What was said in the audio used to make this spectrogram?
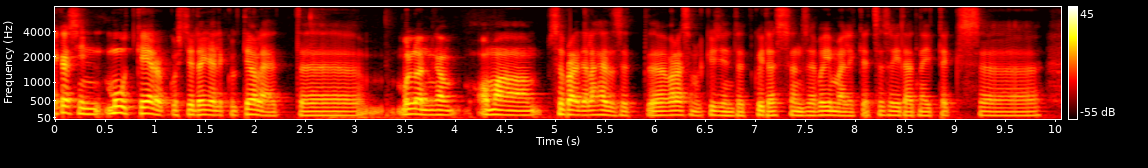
ega siin muud keerukust ju tegelikult ei ole, et äh, mul on ka oma sõbrad ja lähedased äh, varasemalt küsinud, et kuidas on see võimalik, et sa sõidad näiteks äh,.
